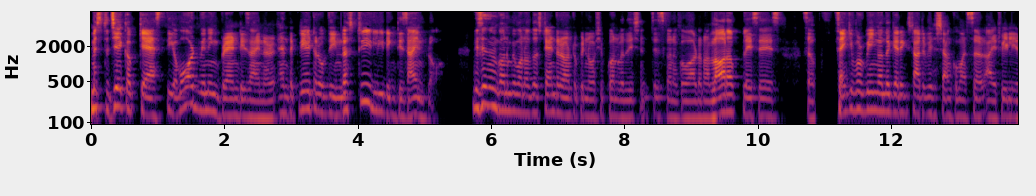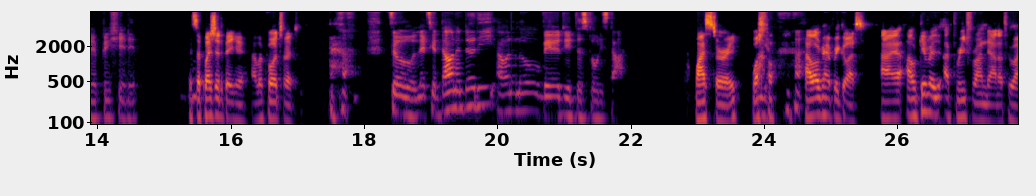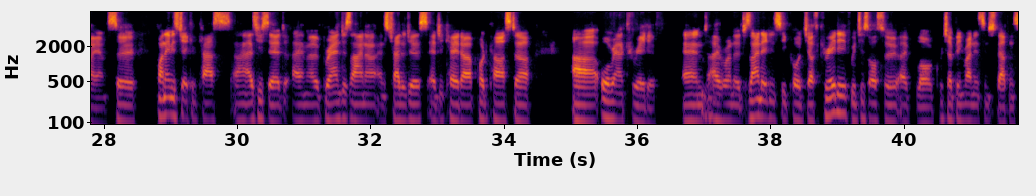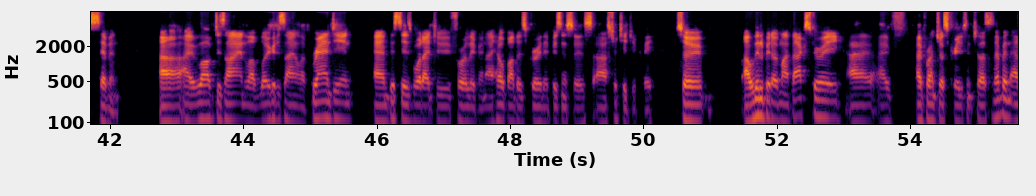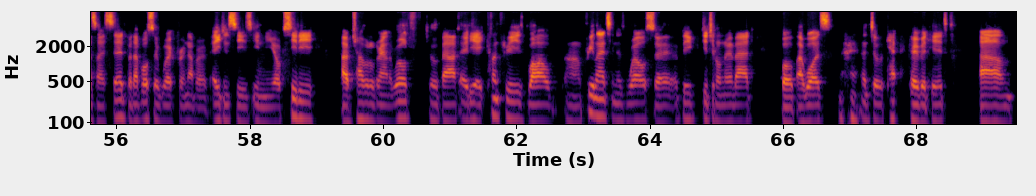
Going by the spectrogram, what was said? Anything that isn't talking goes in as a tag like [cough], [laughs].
Mr. Jacob Cass, the award winning brand designer and the creator of the industry leading design blog. This isn't going to be one of the standard entrepreneurship conversations. It's going to go out on a lot of places. So, thank you for being on the Getting Started with Shankumar, sir. I really appreciate it. It's a pleasure to be here. I look forward to it. [laughs] so, let's get down and dirty. I want to know where did the story start? My story? [laughs] Well, yeah. how long have we got? I, will give a, a brief rundown of who I am. So, my name is Jacob Cass. Uh, as you said, I'm a brand designer and strategist, educator, podcaster, uh, all around creative. And I run a design agency called Just Creative, which is also a blog, which I've been running since 2007. Uh, I love design, love logo design, love branding. And this is what I do for a living. I help others grow their businesses uh, strategically. So a little bit of my backstory. I, have I've run Just Creative since 2007, as I said, but I've also worked for a number of agencies in New York City. I've traveled around the world to about 88 countries while uh, freelancing as well. So a big digital nomad. Well, I was [laughs] until COVID hit. Um,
